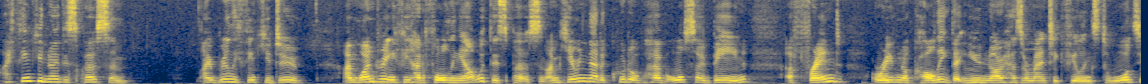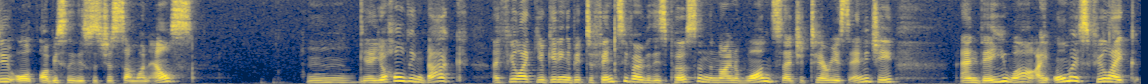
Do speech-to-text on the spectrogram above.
I think you know this person. I really think you do. I'm wondering if you had a falling out with this person. I'm hearing that it could have also been a friend or even a colleague that you know has romantic feelings towards you, or obviously this is just someone else. Mm, yeah, you're holding back. I feel like you're getting a bit defensive over this person, the Nine of Wands, Sagittarius energy. And there you are. I almost feel like,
